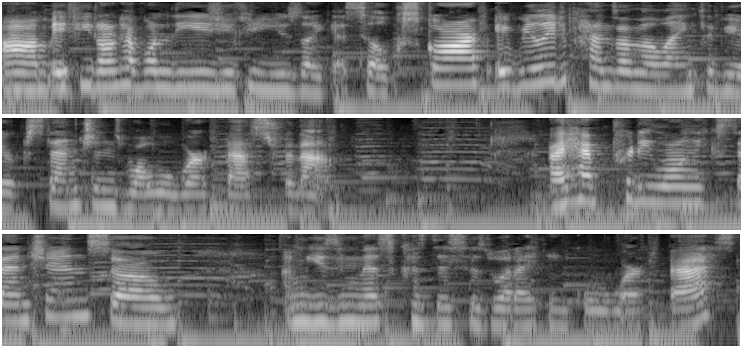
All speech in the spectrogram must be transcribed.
Um, if you don't have one of these, you can use like a silk scarf. It really depends on the length of your extensions, what will work best for them. I have pretty long extensions, so I'm using this because this is what I think will work best.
